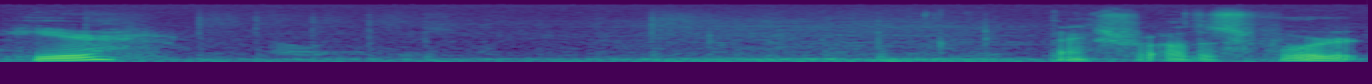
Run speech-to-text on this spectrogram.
here. Thanks for all the support.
